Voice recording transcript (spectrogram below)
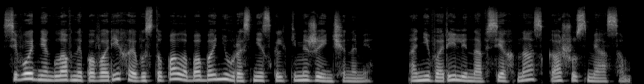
Сегодня главной поварихой выступала баба Нюра с несколькими женщинами. Они варили на всех нас кашу с мясом.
